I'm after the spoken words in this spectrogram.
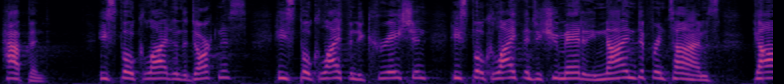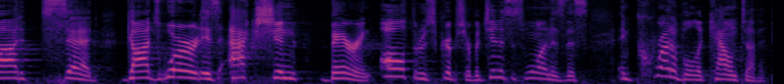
happened. He spoke light in the darkness. He spoke life into creation. He spoke life into humanity. Nine different times, God said. God's word is action bearing all through Scripture. But Genesis 1 is this incredible account of it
